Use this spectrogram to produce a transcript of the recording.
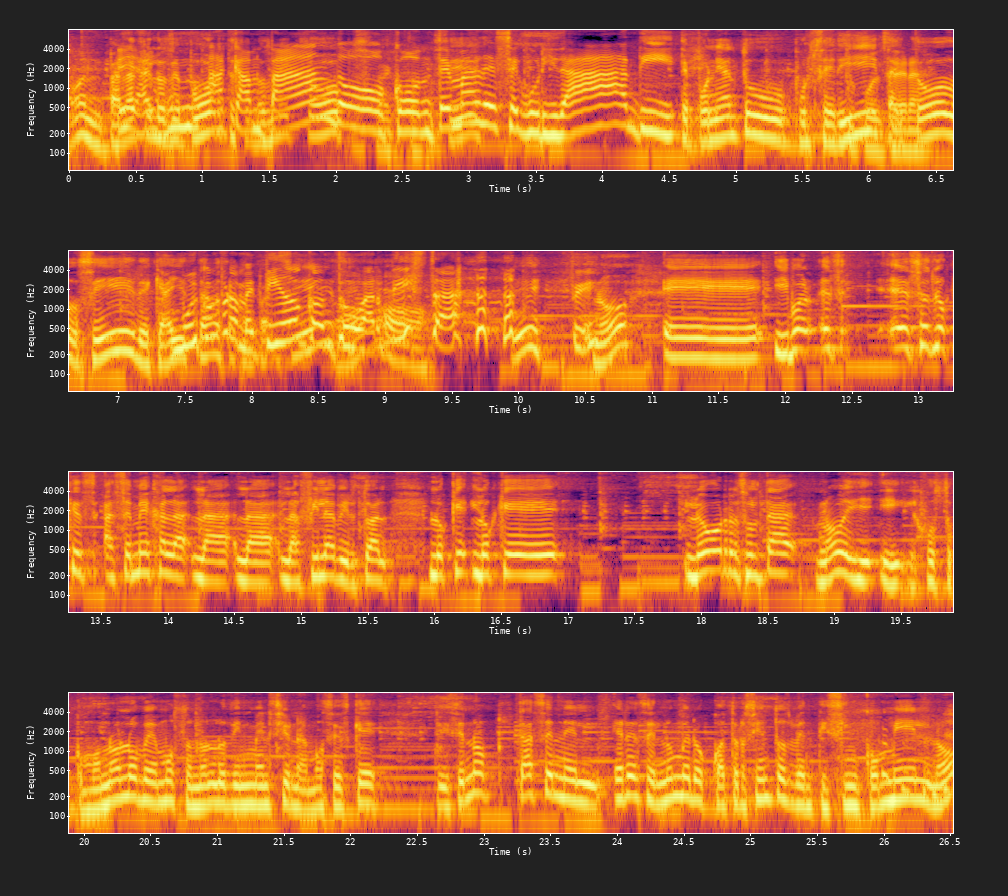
¿no? en Palacio de los Deportes. en los Acampando, con Sí. temas de seguridad y Te ponían tu pulserita Tu y todo, sí, de que ahí muy comprometido con tu artista. Sí, Sí. ¿no? Eh, y bueno, es- eso es lo que asemeja la, la- la- la fila virtual. Lo que, lo que luego resulta, ¿no? Y, y justo como no lo vemos o no lo dimensionamos, es que te dicen, no, estás en el, eres el número 425 mil, ¿no?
